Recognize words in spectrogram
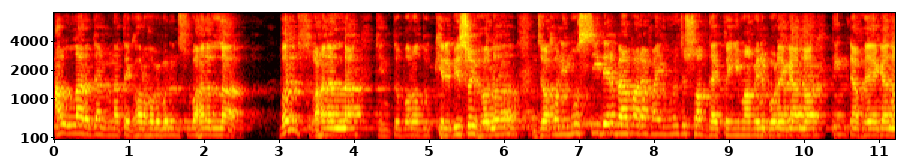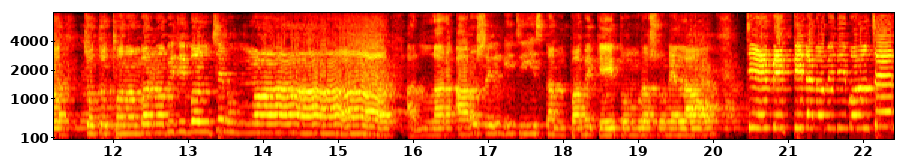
আল্লাহর জান্নাতে ঘর হবে বলুন সুবহানাল্লাহ। বলুন, সুবহানাল্লাহ। কিন্তু বড় দুঃখের বিষয় হলো, যখনই মসজিদের ব্যাপারে হয় মনে হচ্ছে সব দায়িত্ব ইমামের পড়ে গেল, তিনটা হয়ে গেল, চতুর্থ নম্বর নবীজি বলছেন আল্লাহর আরশের নিচে স্থান পাবে কে তোমরা শুনে নাও। যে ব্যক্তিটা নবীজি বলছেন,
